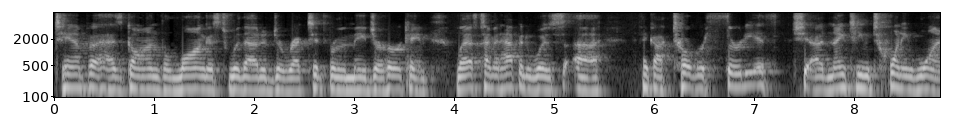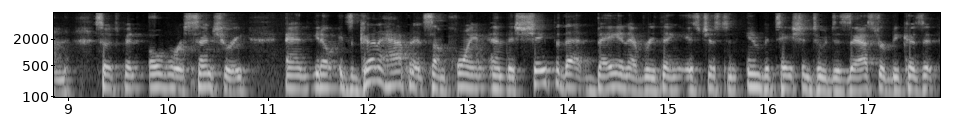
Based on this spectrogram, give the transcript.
Tampa has gone the longest without a direct hit from a major hurricane. Last time it happened was uh, think October 30th, 1921. Uh, so it's been over a century. And, you know, it's going to happen at some point. point, And the shape of that bay and everything is just an invitation to a disaster because it,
